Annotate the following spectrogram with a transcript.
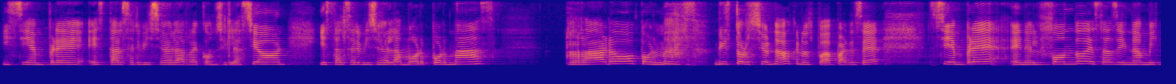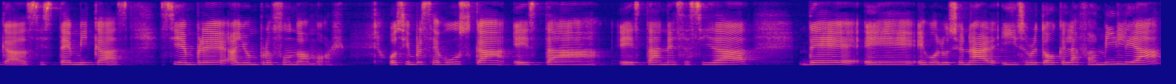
y siempre está al servicio de la reconciliación y está al servicio del amor. Por más raro, por más distorsionado que nos pueda parecer, siempre en el fondo de estas dinámicas sistémicas, siempre hay un profundo amor. O siempre se busca esta, esta necesidad de eh, evolucionar y sobre todo que la familia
